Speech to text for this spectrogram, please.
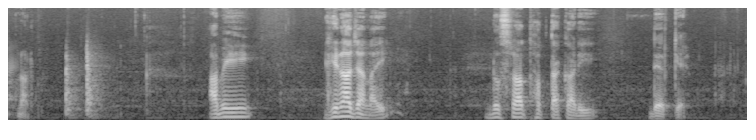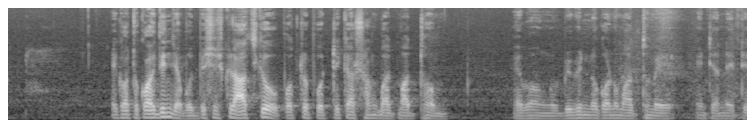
আপনার। আমি ঘৃণা জানাই নুসরাত হত্যাকারীদেরকে। গত কয়দিন যাবৎ বিশেষ করে আজকেও পত্রপত্রিকা সংবাদ মাধ্যম এবং বিভিন্ন গণমাধ্যমে ইন্টারনেটে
